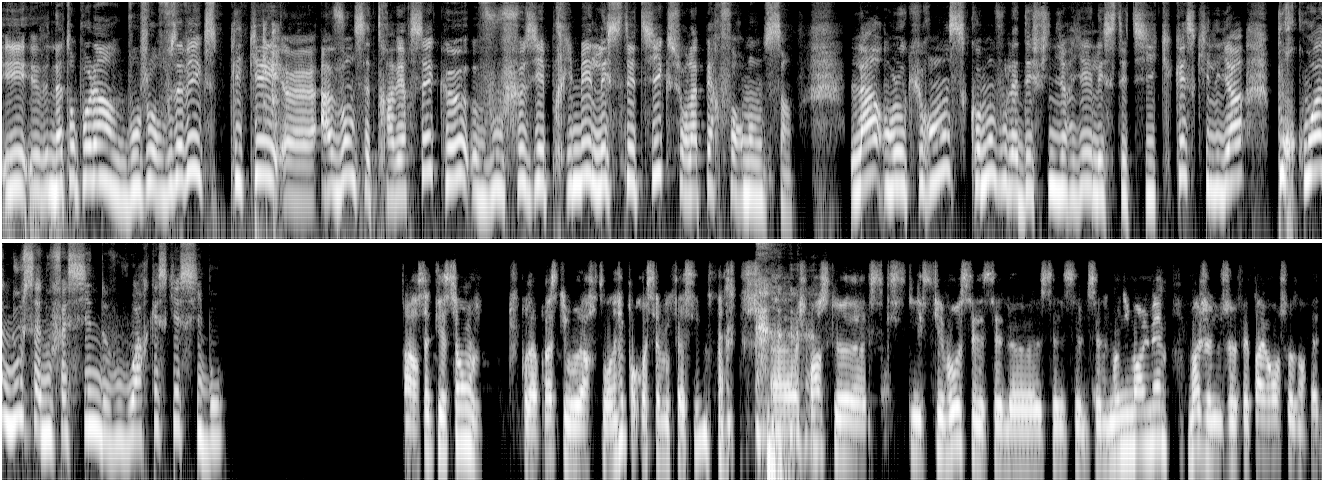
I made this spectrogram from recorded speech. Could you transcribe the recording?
Et euh, Nathan Paulin, bonjour. Vous avez expliqué euh, avant cette traversée que vous faisiez primer l'esthétique sur la performance. Là, en l'occurrence, comment vous la définiriez, l'esthétique? Qu'est-ce qu'il y a? Pourquoi, nous, ça nous fascine de vous voir? Qu'est-ce qui est si beau? Alors, cette question, je pourrais presque vous la retourner. Pourquoi ça vous fascine? Euh, Je pense que ce qui, est beau, c'est le, monument lui-même. Moi, je ne fais pas grand-chose, en fait.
